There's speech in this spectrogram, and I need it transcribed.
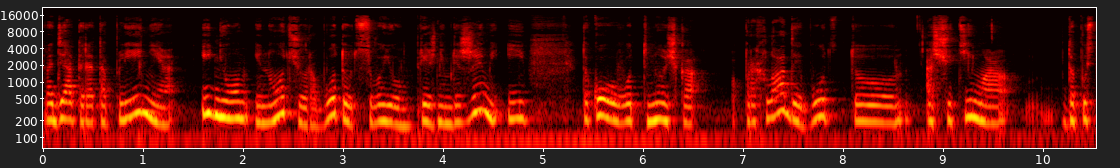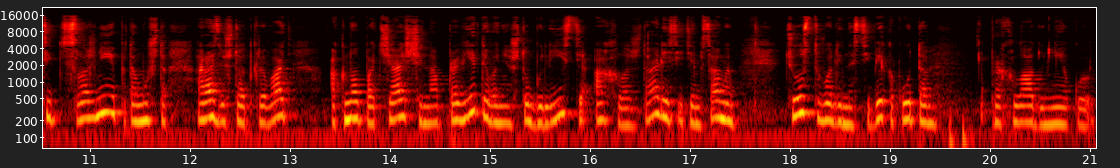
радиаторы отопления и днем, и ночью работают в своем прежнем режиме, и такого вот немножечко прохлады будет э, ощутимо допустить сложнее, потому что разве что открывать окно почаще на проветривание, чтобы листья охлаждались и тем самым чувствовали на себе какую-то прохладу некую.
